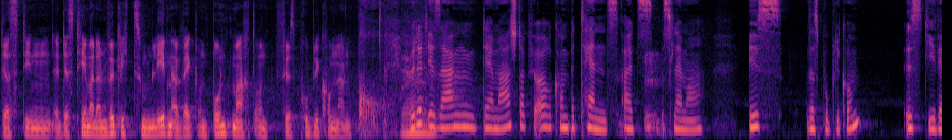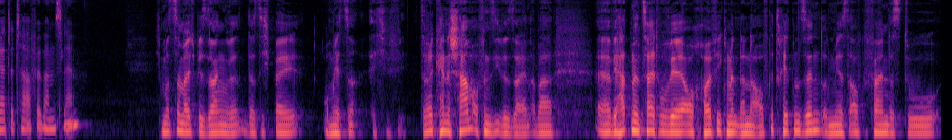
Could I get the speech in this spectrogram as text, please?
das, den, das Thema dann wirklich zum Leben erweckt und bunt macht und fürs Publikum dann. Ja. Würdet ihr sagen, der Maßstab für eure Kompetenz als Slammer ist das Publikum ist die Wertetafel beim Slam? Ich muss zum Beispiel sagen, dass ich bei, um jetzt, ich soll keine Schamoffensive sein, aber äh, wir hatten eine Zeit, wo wir auch häufig miteinander aufgetreten sind und mir ist aufgefallen, dass du,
